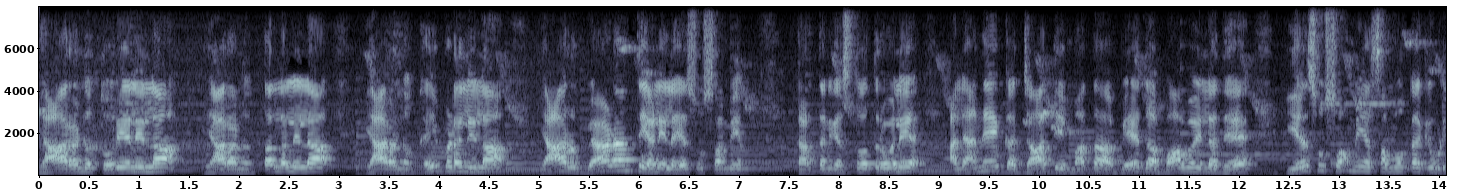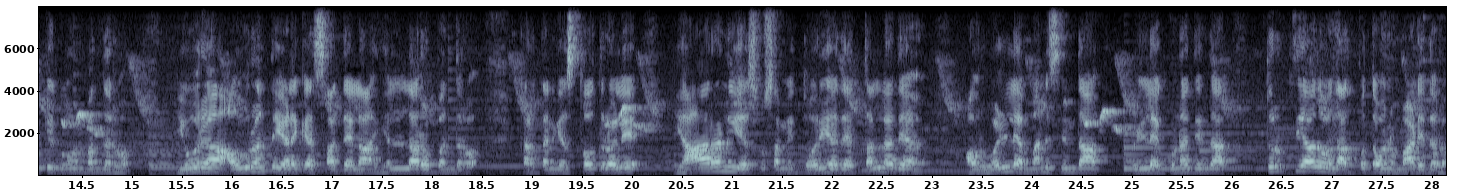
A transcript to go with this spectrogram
ಯಾರನ್ನು ತೋರಿಯಲಿಲ್ಲ, ಯಾರನ್ನು ತಲ್ಲಲಿಲ್ಲ ಯಾರನ್ನು ಕೈ ಬಿಡಲಿಲ್ಲ ಯಾರು ಬೇಡ ಅಂತ ಹೇಳಿಲ್ಲ ಯೇಸು ಸ್ವಾಮಿ ಕರ್ತನಿಗೆ ಸ್ತೋತ್ರವಲ್ಲಿ ಅಲ್ಲಿ ಅನೇಕ ಜಾತಿ, ಮತ, ಭೇದ, ಭಾವ ಇಲ್ಲದೆ ಯೇಸು ಸ್ವಾಮಿಯ ಸಮ್ಮುಖಕ್ಕೆ ಹುಡುಕಿ ಬಂದರು. ಇವರ ಅವರು ಅಂತ ಹೇಳಕ್ಕೆ ಸಾಧ್ಯ ಇಲ್ಲ. ಎಲ್ಲರೂ ಬಂದರು. ಕರ್ತನಿಗೆ ಸ್ತೋತ್ರದಲ್ಲಿ ಯಾರನ್ನು ಯೇಸು ಸ್ವಾಮಿ ತೋರಿಯದೆ, ತಲ್ಲದೆ, ಅವ್ರು ಒಳ್ಳೆ ಮನಸ್ಸಿಂದ ಒಳ್ಳೆ ಗುಣದಿಂದ, ತೃಪ್ತಿಯಾದ ಒಂದು ಅದ್ಭುತವನ್ನು ಮಾಡಿದರು.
